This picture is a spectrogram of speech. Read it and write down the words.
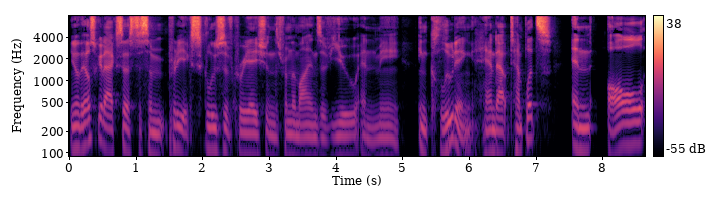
You know, they also get access to some pretty exclusive creations from the minds of you and me, including handout templates and all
